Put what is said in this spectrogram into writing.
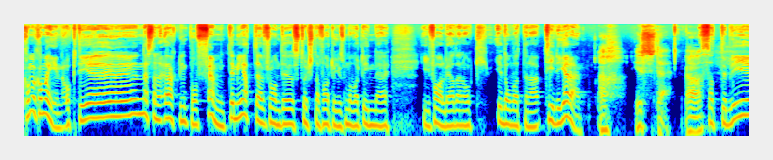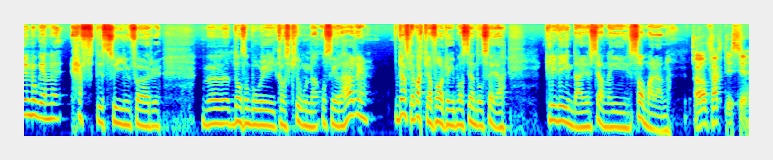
kommer komma in och det är nästan en ökning på 50 meter från det största fartyget som har varit inne i farleden och i de vattnen tidigare. Ah, just det. Ja. Så det blir nog en häftig syn för eh, de som bor i Karlskrona och ser det här ganska vackra fartyget måste jag ändå säga. Glider in där sen i sommaren. ja, faktiskt ju.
